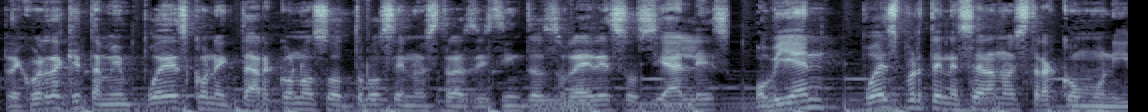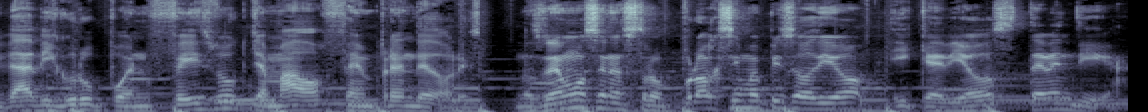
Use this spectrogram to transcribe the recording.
Recuerda que también puedes conectar con nosotros en nuestras distintas redes sociales o bien puedes pertenecer a nuestra comunidad y grupo en Facebook llamado Femprendedores. Nos vemos en nuestro próximo episodio y que Dios te bendiga.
